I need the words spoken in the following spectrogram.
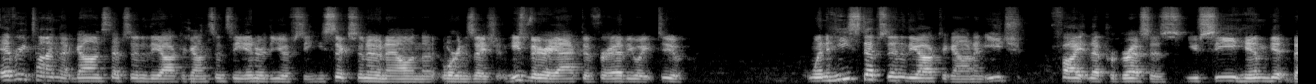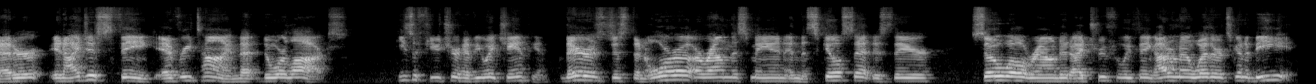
every time that Gane steps into the octagon since he entered the UFC, he's six and zero oh now in the organization. He's very active for heavyweight too. When he steps into the octagon and each fight that progresses, you see him get better, and I just think every time that door locks, he's a future heavyweight champion. There is just an aura around this man, and the skill set is there, so well rounded. I truthfully think I don't know whether it's going to be,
